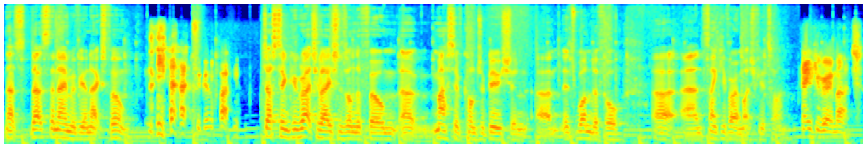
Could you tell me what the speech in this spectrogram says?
That's, that's the name of your next film. yeah, it's a good one. Justin, congratulations on the film. Uh, massive contribution. Um, it's wonderful. Uh, and thank you very much for your time. Thank you very much.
